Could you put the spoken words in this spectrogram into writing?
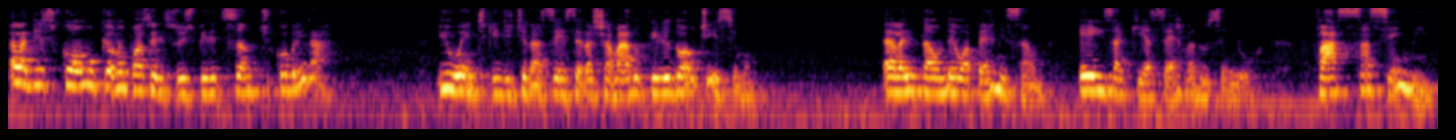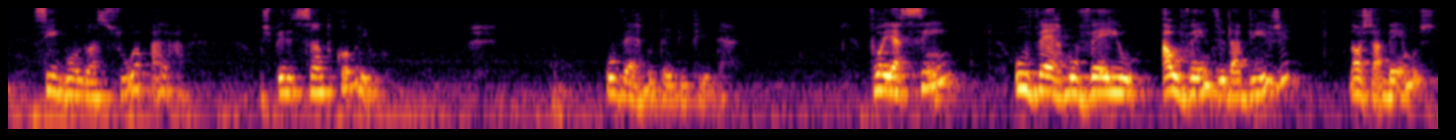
Ela disse: Como que eu não posso? Ele disse: O Espírito Santo te cobrirá. e o ente que de ti nascer será chamado Filho do Altíssimo. Ela então deu a permissão. Eis aqui a serva do Senhor. Faça-se em mim, segundo a sua palavra. O Espírito Santo cobriu. O Verbo teve vida. Foi assim, o Verbo veio ao ventre da Virgem, nós sabemos,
